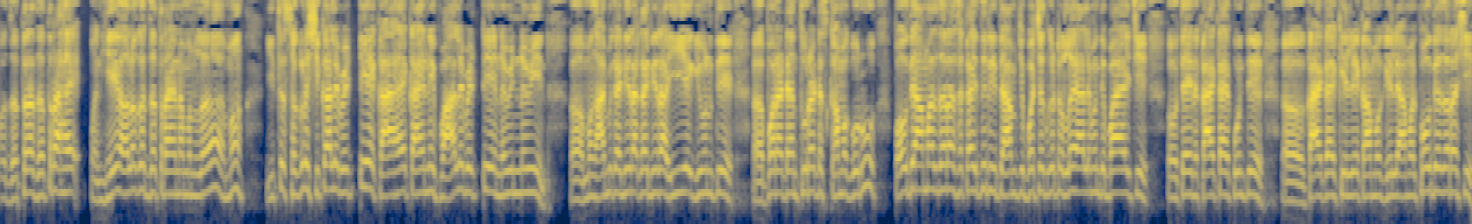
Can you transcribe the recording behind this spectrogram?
जत्रा जत्रा आहे. पण हे अलगच जत्रा आहे ना म्हणलं मग इथं सगळं शिकायला भेटते काय आहे काय नाही पाहायला भेटते नवीन नवीन. मग आम्ही काय निरा काय निरा ही घेऊन ते पराठ्यान तुराट्याच कामं करू? पाहू दे आम्हाला जरासं काहीतरी ते आमचे बचत गट लय आले म्हणजे बायाचे. त्याने काय काय कोणते काय काय केले कामं केले आम्हाला पाहू दे जराशी.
